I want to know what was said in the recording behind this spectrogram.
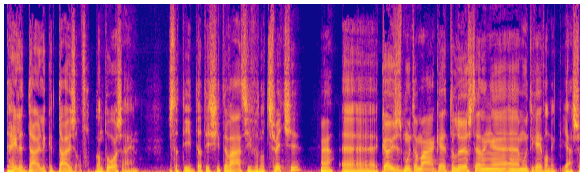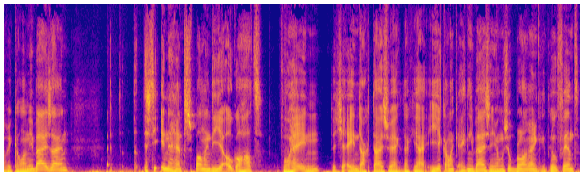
hele duidelijke thuis of op kantoor zijn. Dus dat die, dat die situatie van dat switchen. Ja. eh, keuzes moeten maken, teleurstellingen eh, moeten geven. Want ik, ja, sorry, ik kan er niet bij zijn. Dat is die inherente spanning die je ook al had voorheen. Dat je één dag thuis werkt. Je, ja, hier kan ik echt niet bij zijn, jongens. Hoe belangrijk ik het ook vind.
